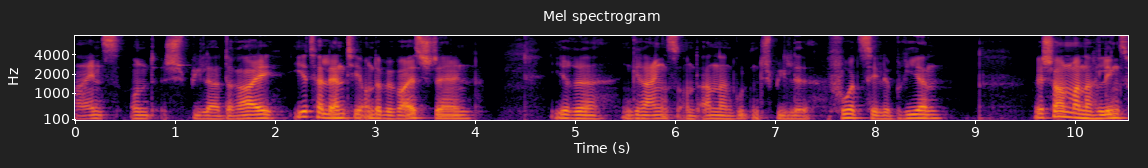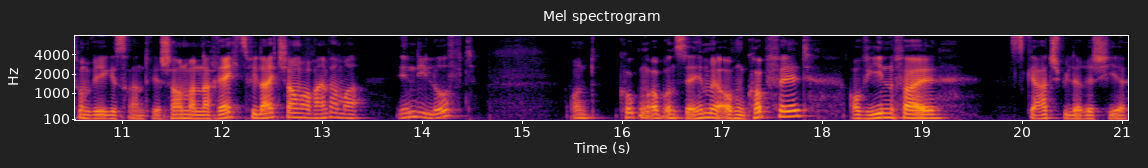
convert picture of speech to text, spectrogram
1 und Spieler 3 ihr Talent hier unter Beweis stellen, ihre Grangs und anderen guten Spiele vorzelebrieren. Wir schauen mal nach links vom Wegesrand, wir schauen mal nach rechts, vielleicht schauen wir auch einfach mal in die Luft und gucken, ob uns der Himmel auf den Kopf fällt. Auf jeden Fall skatspielerisch hier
